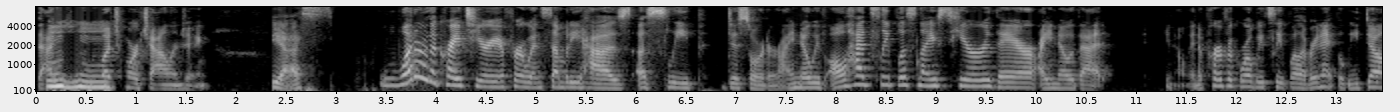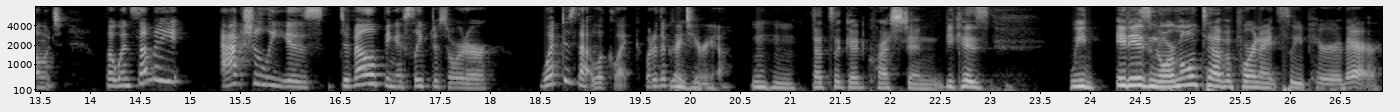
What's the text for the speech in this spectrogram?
that mm-hmm. much more challenging. Yes. What are the criteria for when somebody has a sleep disorder? I know we've all had sleepless nights here or there. I know that you know in a perfect world we'd sleep well every night but we don't but when somebody actually is developing a sleep disorder, what does that look like? What are the mm-hmm. criteria? Mm-hmm. Mm-hmm. That's a good question because we it is normal to have a poor night's sleep here or there,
